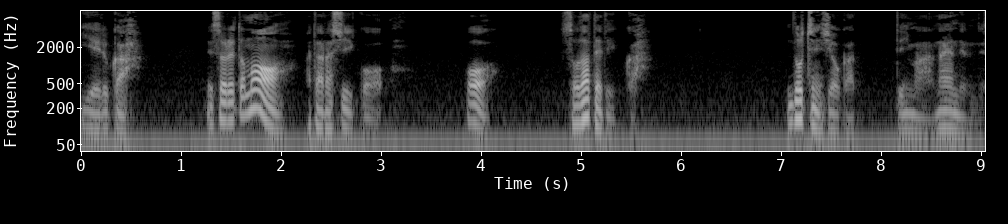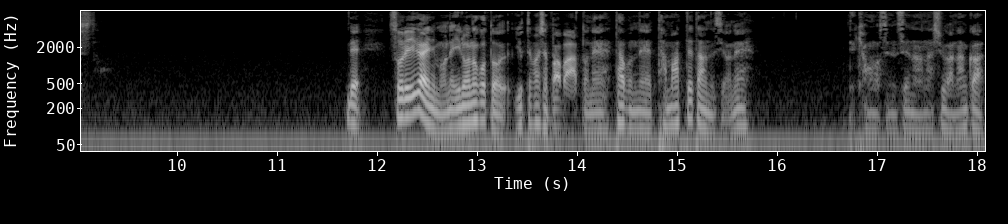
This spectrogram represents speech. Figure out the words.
言えるか。それとも、新しい子を育てていくか。どっちにしようかって今悩んでるんですと。で、それ以外にもね、いろんなことを言ってました。ババーっとね。多分ね、溜まってたんですよね。で、今日の先生の話はなんか、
